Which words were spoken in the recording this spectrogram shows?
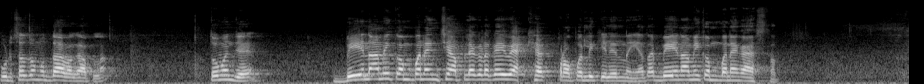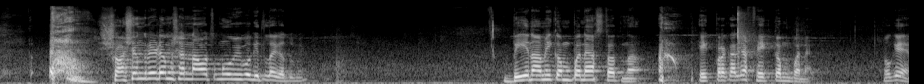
पुढचा जो मुद्दा आहे बघा आपला तो म्हणजे बेनामी कंपन्यांची आपल्याकडे काही व्याख्या प्रॉपरली केलेली नाही. आता बेनामी कंपन्या काय असतात? शॉशंक रिडम्शन नावाचं मूवी बघितलं का तुम्ही? बेनामी कंपन्या असतात ना एक प्रकारच्या फेक कंपन्या. ओके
